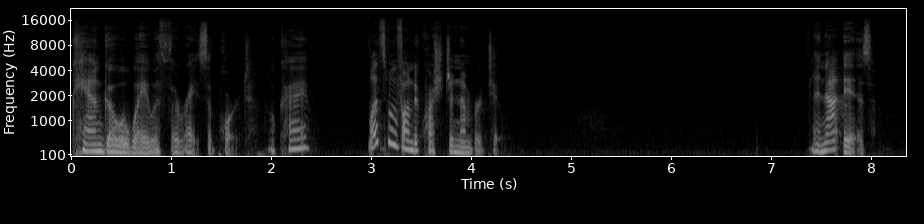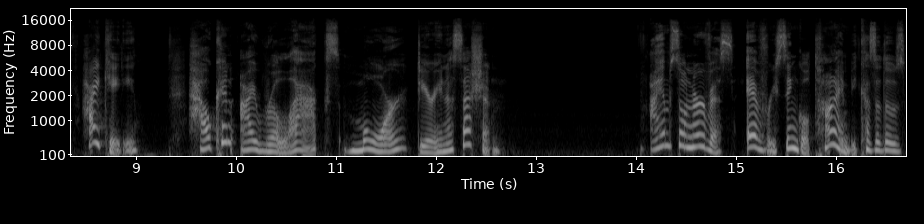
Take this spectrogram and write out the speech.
can go away with the right support. Okay. Let's move on to question number two. And that is Hi, Katie. How can I relax more during a session? I am so nervous every single time because of those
